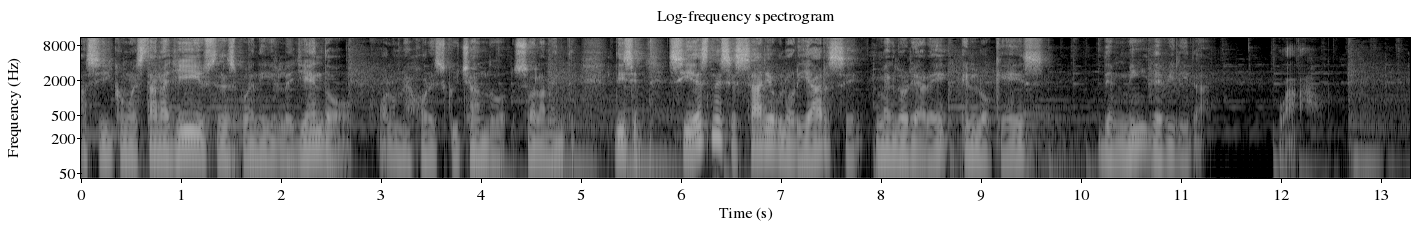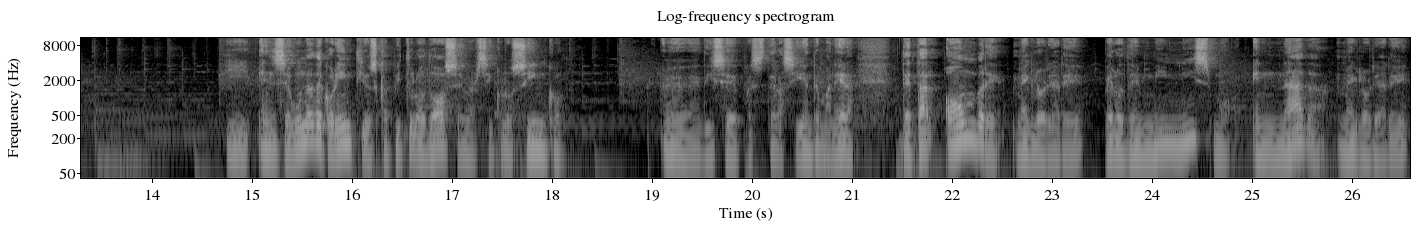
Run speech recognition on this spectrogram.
así como están allí, ustedes pueden ir leyendo o a lo mejor escuchando solamente. Dice, si es necesario gloriarse, me gloriaré en lo que es de mi debilidad. Wow. Y en 2 de Corintios capítulo 12 versículo 5 eh, dice pues de la siguiente manera, de tal hombre me gloriaré, pero de mí mismo en nada me gloriaré,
